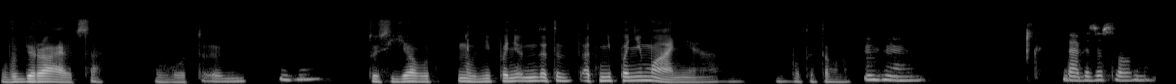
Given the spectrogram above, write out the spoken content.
выбираются. Вот. Мгм. То есть я вот, ну, не пони... это от непонимания вот этого. Мгм. Да, безусловно.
